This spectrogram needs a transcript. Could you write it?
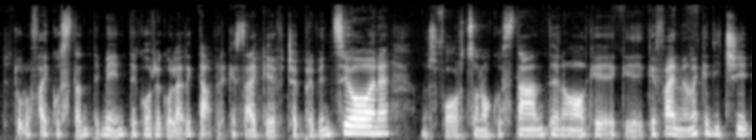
Cioè, tu lo fai costantemente, con regolarità, perché sai che c'è prevenzione, uno sforzo costante che, che, che fai, non è che dici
